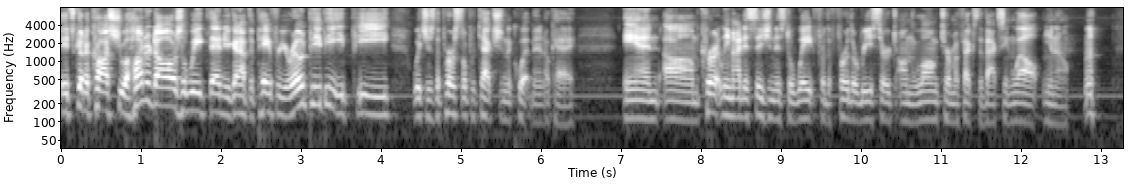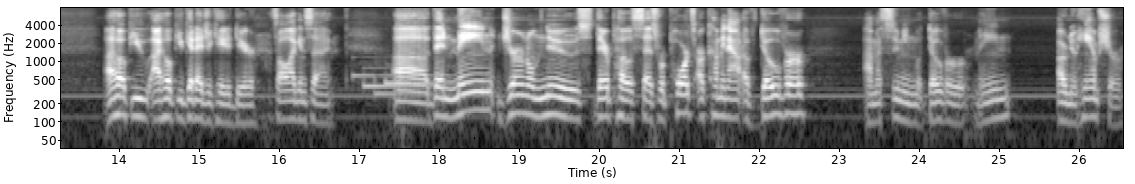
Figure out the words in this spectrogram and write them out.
it's going to cost you $100 a week, then you're going to have to pay for your own PPE, which is the personal protection equipment, okay? And um, currently, my decision is to wait for the further research on the long-term effects of the vaccine. Well, you know, I hope you I hope you get educated, dear. That's all I can say. Uh, then Maine Journal News, their post says reports are coming out of Dover, I'm assuming with Dover, Maine, or New Hampshire,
